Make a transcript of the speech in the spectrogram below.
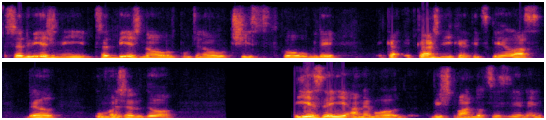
předběžný, předběžnou Putinovou čistkou, kdy každý kritický hlas byl uvržen do jezení anebo vyštvan do ciziny.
